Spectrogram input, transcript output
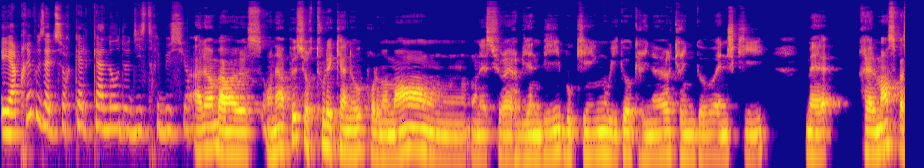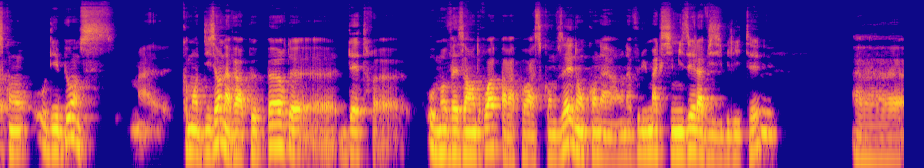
Et après, vous êtes sur quel canaux de distribution? Alors, bah, euh, on est un peu sur tous les canaux pour le moment. On, est sur Airbnb, Booking, WeGo Greener, Gringo, Enchkey. Mais réellement, c'est parce qu'au début, on, bah, comme on disait, on avait un peu peur d'être euh, au mauvais endroit par rapport à ce qu'on faisait. Donc, on a, on a voulu maximiser la visibilité. Mm. Euh,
